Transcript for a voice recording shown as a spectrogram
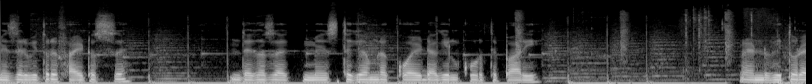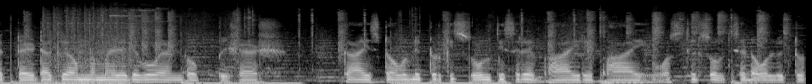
মেজের ভিতরে ফাইট হচ্ছে। দেখা যাক মেজ থেকে আমরা কয়টা ডাগিল করতে পারি। অ্যান্ড ভিতর একটা এটাকে আমরা মেরে দেবো অ্যান্ড শেষ গাইস ডবল ভিক্টর কি চলতেছে রে ভাই রে ভাই, অস্থির চলতেছে ডবল ভিক্টর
